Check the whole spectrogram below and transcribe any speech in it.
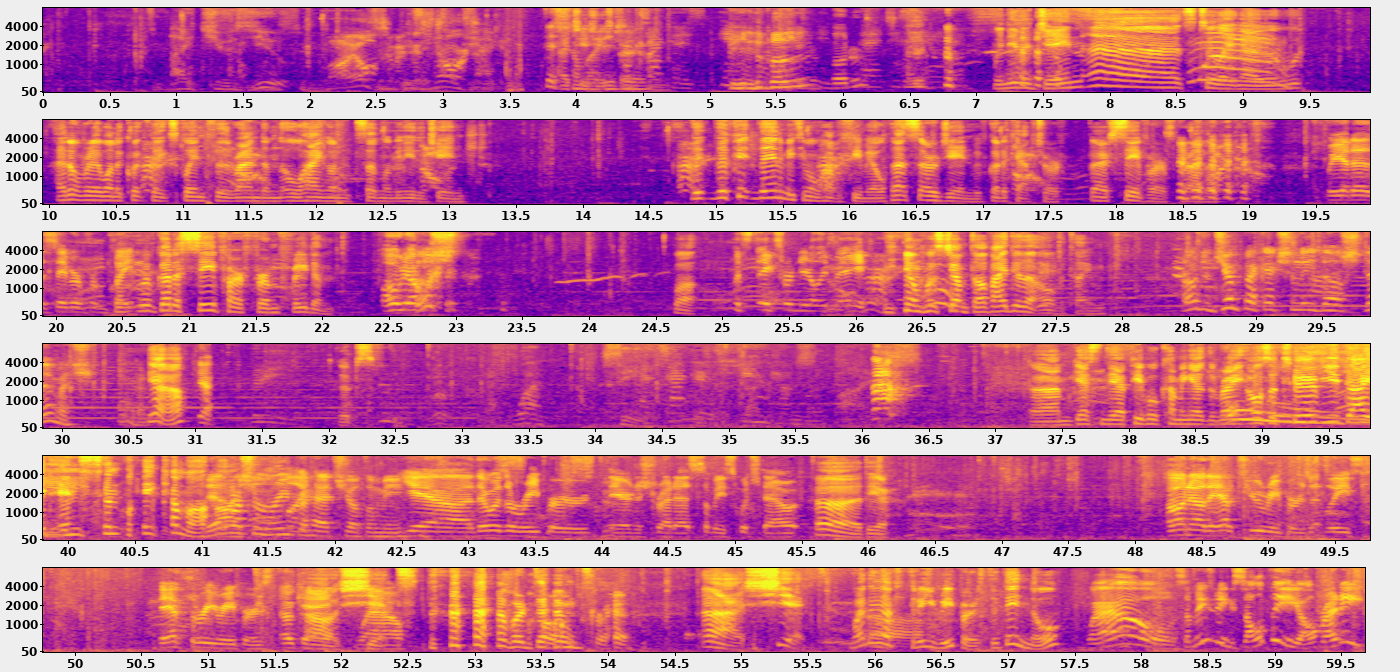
I choose you. My ultimate is charging. This I choose you, somebody's Spark. Butter? We need a Jane. Ah, it's too late now. I don't really want to quickly explain to the random. Oh, hang on. Suddenly, we need a Jane. The, the, the enemy team will have a female. That's our Jane. We've got to capture her. Or save her, rather. We gotta save her from fighting. We've got to save her from freedom. Oh no! What? Mistakes were nearly made. He almost jumped off. I do that all the time. Oh, the jump back actually does damage. Yeah. Yeah. Oops. See, Ah! Uh, I'm guessing there are people coming out the right. Also, two of you died instantly. Come on. That was a Oh Reaper my- headshot on me. Yeah, there was a Reaper there to shred us. Somebody switched out. Oh dear. Oh no, they have two Reapers at least. They have three Reapers. Okay. Oh shit. Wow. We're doomed. crap. Ah shit. Why do they have three Reapers? Did they know? Wow, somebody's being salty already.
